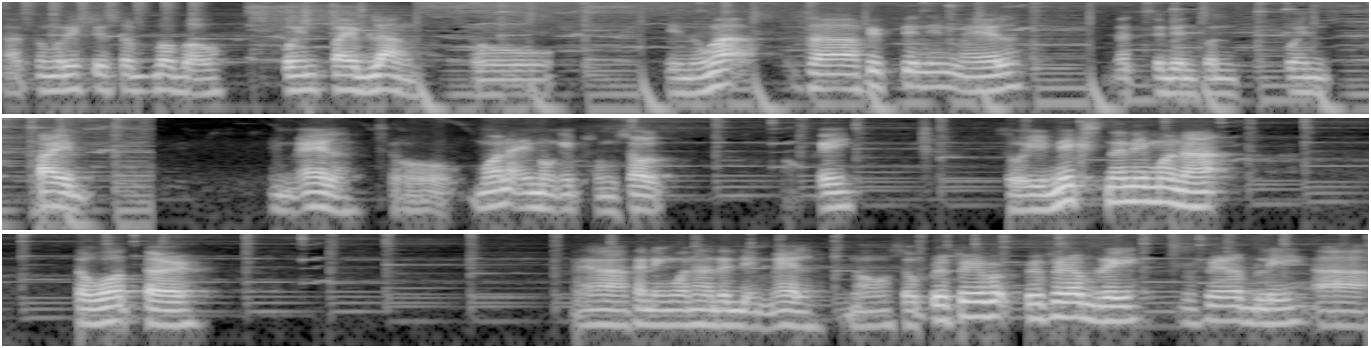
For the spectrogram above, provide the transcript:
sa atong ratio sa babaw 0.5 lang. So ino nga sa 15 ml that's 7.5 ml so mo na imong Epsom salt. Okay? So i-mix na nimo na sa water uh, kaning 100 ml no so prefer preferably preferably uh,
